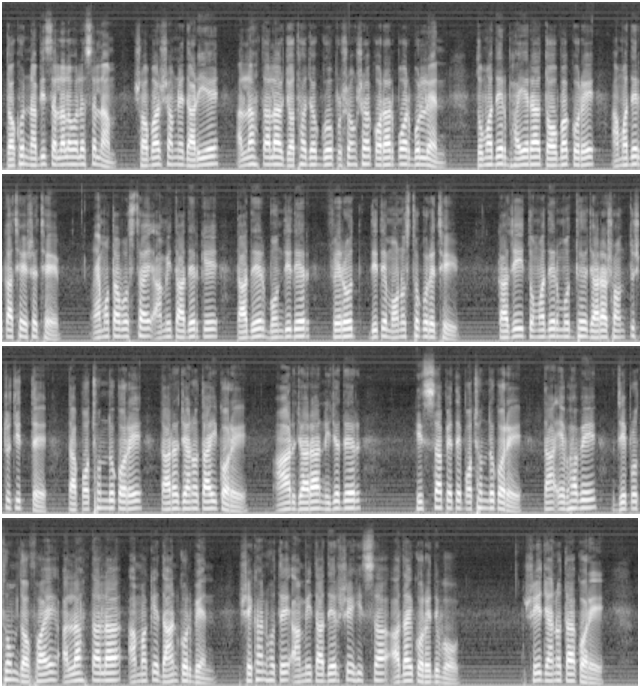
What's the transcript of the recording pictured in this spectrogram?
তখন নাবী সাল্লাহ আলাইসাল্লাম সবার সামনে দাঁড়িয়ে আল্লাহ তালার যথাযোগ্য প্রশংসা করার পর বললেন, তোমাদের ভাইয়েরা তওবা করে আমাদের কাছে এসেছে। এমত অবস্থায় আমি তাদেরকে, তাদের বন্দীদের ফেরত দিতে মনস্থ করেছি। কাজেই তোমাদের মধ্যে যারা সন্তুষ্ট চিত্তে তা পছন্দ করে, তারা যেন তাই করে। আর যারা নিজেদের হিস্সা পেতে পছন্দ করে, তা এভাবে যে প্রথম দফায় আল্লাহ তালা আমাকে দান করবেন। সেখান হতে আমি তাদের সে হিস্সা আদায় করে দেব। সে যেন তা করে।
